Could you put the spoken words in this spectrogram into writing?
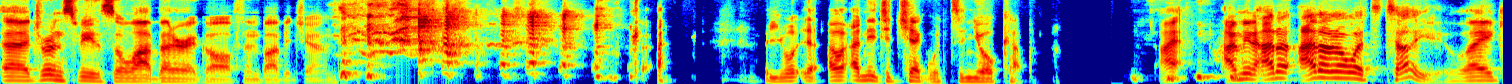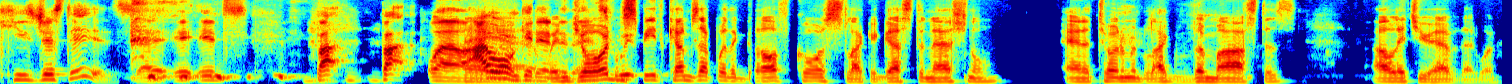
uh, Jordan Spieth is a lot better at golf than Bobby Jones. You, I I need to check what's in your cup. I I mean I don't I don't know what to tell you. Like he's just is. Uh, it- it's but but well I won't uh, get into it. when. Jordan We- Spieth comes up with a golf course like Augusta National and a tournament like the Masters. I'll let you have that one.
